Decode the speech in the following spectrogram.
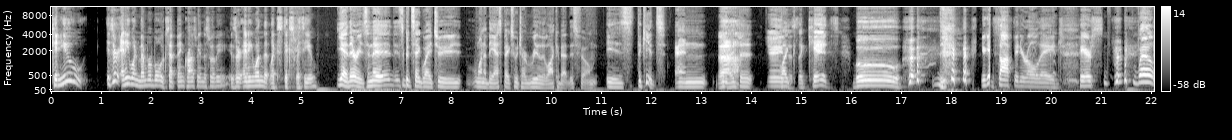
can you? Is there anyone memorable except Bing Crosby in this movie? Is there anyone that like sticks with you? Yeah, there is, and there, it's a good segue to one of the aspects which I really like about this film is the kids, and you know, Ah, the Jesus, like the kids. Boo! You're getting soft in your old age, Peirce. well,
